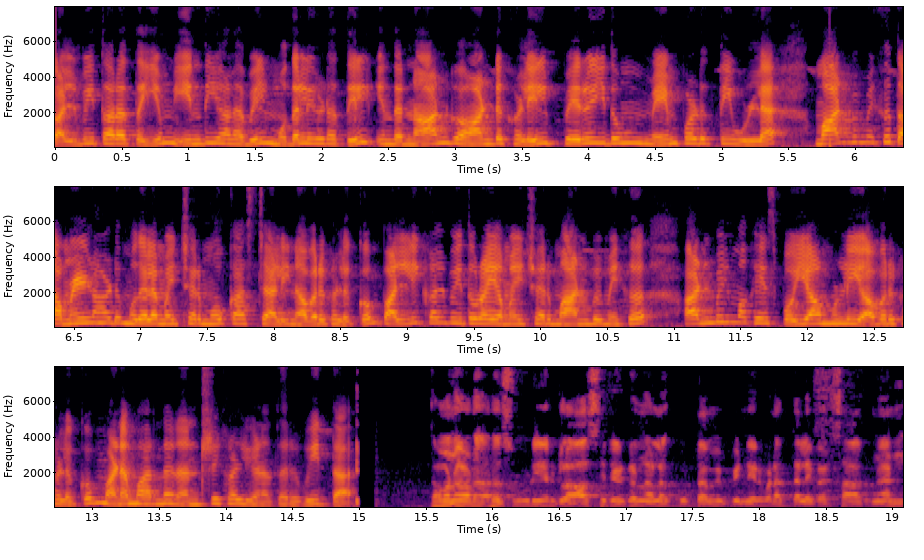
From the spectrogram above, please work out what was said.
கல்வி தரத்தையும் இந்திய அளவில் முதலிடத்தில் இந்த நான்கு ஆண்டுகளில் பெரிதும் மேம்படுத்தி உள்ள மாண்புமிகு தமிழ்நாடு முதலமைச்சர் மு ஸ்டாலின் அவர்களுக்கும் பள்ளிக்கல்வித்துறை அமைச்சர் மாண்புமிகு அன்பில் மகேஷ் பொய்யாமொழி அவர்களுக்கும் மனமார்ந்த நன்றிகள் என தெரிவித்தார். தமிழ்நாடு அரசு ஊழியர்கள் ஆசிரியர்கள் நல கூட்டமைப்பின் நிறுவன தலைவர் சாருணன்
